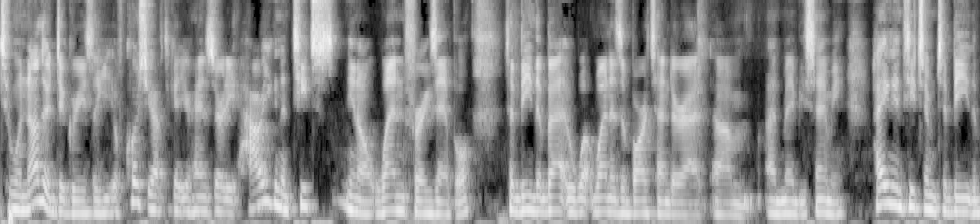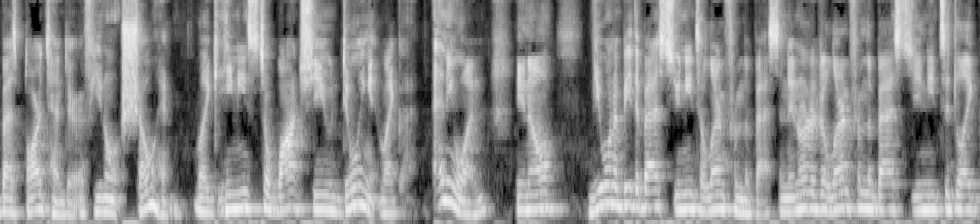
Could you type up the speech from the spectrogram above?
to another degree, so you, of course you have to get your hands dirty. How are you going to teach, you know, when, for example, to be the best? When as a bartender at um, at maybe Sammy, how are you going to teach him to be the best bartender if you don't show him? Like he needs to watch you doing it. Like anyone, you know, if you want to be the best, you need to learn from the best, and in order to learn from the best, you need to like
